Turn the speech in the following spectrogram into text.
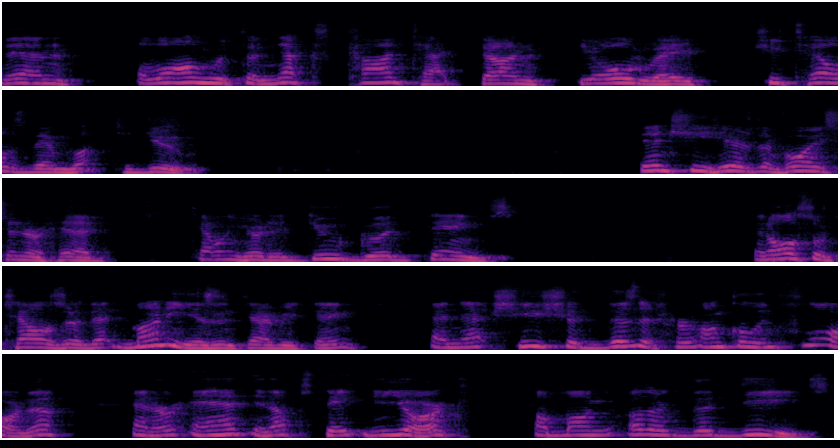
Then, along with the next contact done the old way, she tells them what to do. Then she hears a voice in her head telling her to do good things. It also tells her that money isn't everything and that she should visit her uncle in Florida and her aunt in upstate New York, among other good deeds.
